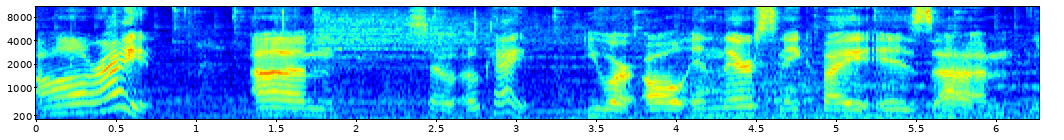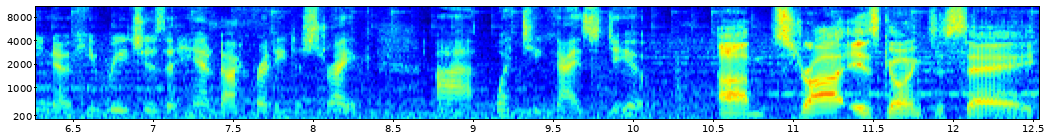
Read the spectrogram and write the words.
all right. Um, so okay, you are all in there. Snakebite is, um, you know, he reaches a hand back, ready to strike. Uh, what do you guys do? Um, Straw is going to say,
